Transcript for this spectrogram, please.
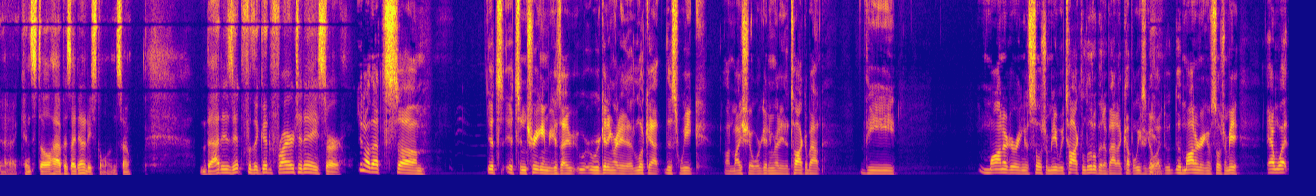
uh, can still have his identity stolen. So that is it for the Good Friar today, sir. You know that's um, it's it's intriguing because I we're getting ready to look at this week on my show. We're getting ready to talk about the monitoring of social media. We talked a little bit about it a couple weeks ago, the, the monitoring of social media. And what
